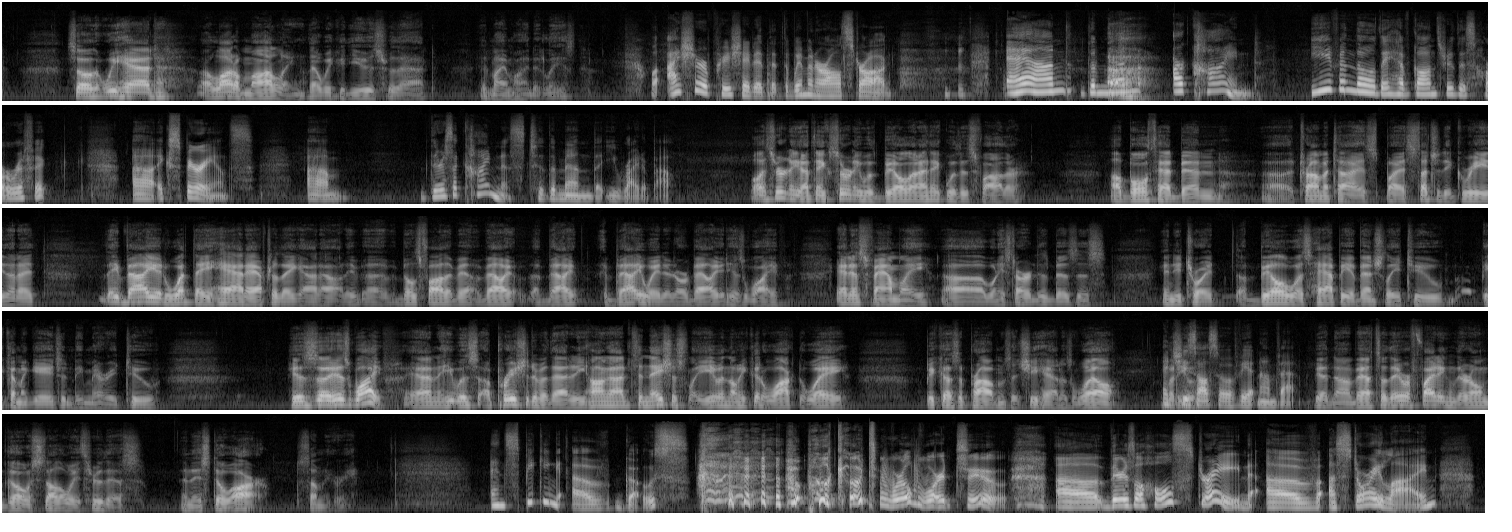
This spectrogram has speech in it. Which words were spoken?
So we had a lot of modeling that we could use for that, in my mind at least. Well, I sure appreciated that the women are all strong and the men are kind, even though they have gone through this horrific uh, experience. Um, there's a kindness to the men that you write about. Well, certainly, I think certainly with Bill, and I think with his father, uh, both had been uh, traumatized by such a degree that I they valued what they had after they got out. Uh, Bill's father valu- valu- evaluated or valued his wife and his family uh, when he started his business in Detroit. Uh, Bill was happy eventually to become engaged and be married to his uh, his wife, and he was appreciative of that. And he hung on tenaciously, even though he could have walked away because of problems that she had as well. And But she's was- also a Vietnam vet. Vietnam vet, so they were fighting their own ghosts all the way through this, and they still are to some degree. And speaking of ghosts, we'll go to World War II. Uh, there's a whole strain of a storyline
